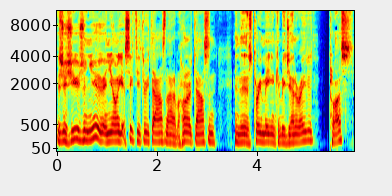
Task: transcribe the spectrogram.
is just using you and you only get 63000 out of 100000 and then there's 3 million can be generated plus.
